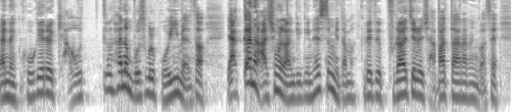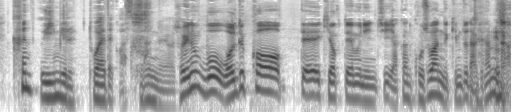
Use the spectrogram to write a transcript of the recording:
라는 고개를 갸우뚱하는 모습을 보이면서 약간의 아쉬움을 남기긴 했습니다만 그래도 브라질을 잡았다라는 것에 큰 의미를 둬야 될 것 같습니다. 그렇네요. 저희는 뭐 월드컵 때의 기억 때문인지 약간 고소한 느낌도 나긴 합니다.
